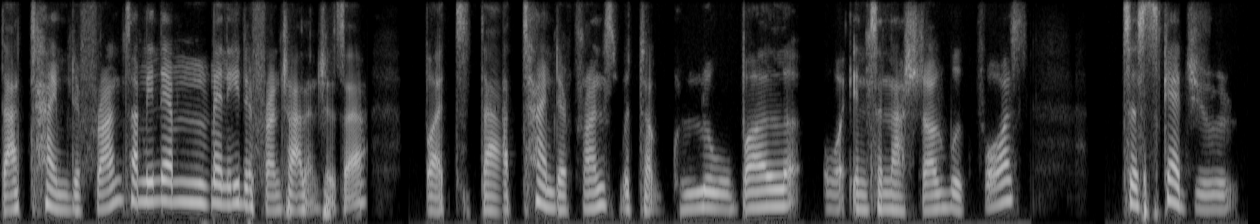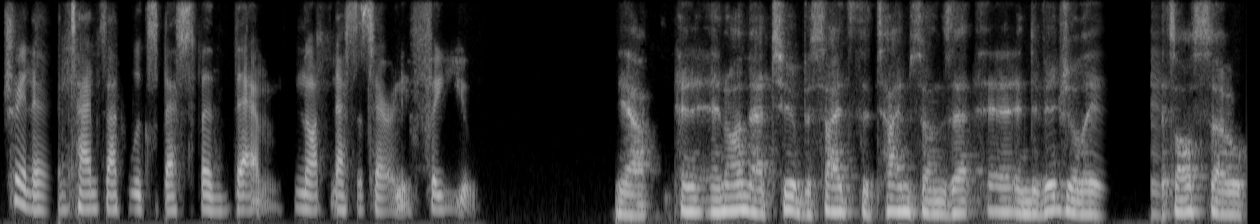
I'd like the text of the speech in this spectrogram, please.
that time difference. I mean, there are many different challenges, eh? but that time difference with a global or international workforce to schedule training times that works best for them, not necessarily for you. Yeah, and and on that too, besides the time zones that uh, individually, it's also,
